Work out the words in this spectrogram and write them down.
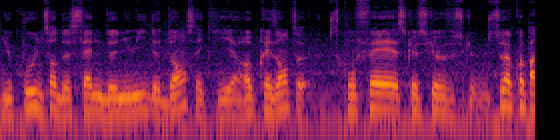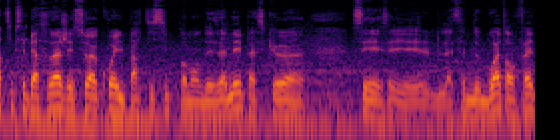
du coup une sorte de scène de nuit de danse et qui représente ce qu'on fait ce que ce que ce, que, ce à quoi participent ces personnages et ce à quoi ils participent pendant des années parce que c'est, la scène de boîte en fait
